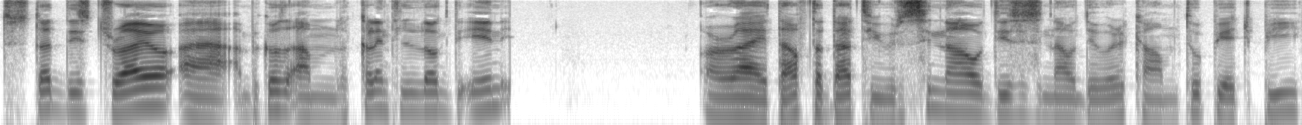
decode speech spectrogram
to start this trial uh because i'm currently logged in all right after that you will see now this is now the welcome to php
